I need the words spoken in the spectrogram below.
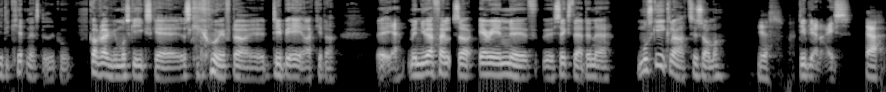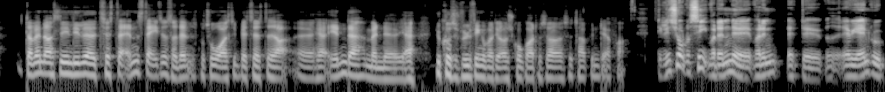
Etiketten er stadig på. Godt være, at vi måske ikke skal, skal gå efter øh, DBA-raketter. Øh, ja, men i hvert fald, så Ariane øh, 6 der, den er måske klar til sommer. Yes. Det bliver nice. Ja, der venter også lige en lille test af anden stadie, så den motor også lige bliver testet her, øh, her inden da. Men øh, ja, vi kunne selvfølgelig fingre, hvor det også går godt, og så, så tager vi den derfra. Det er lidt sjovt at se, hvordan, øh, hvordan at, øh, Ariane Group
